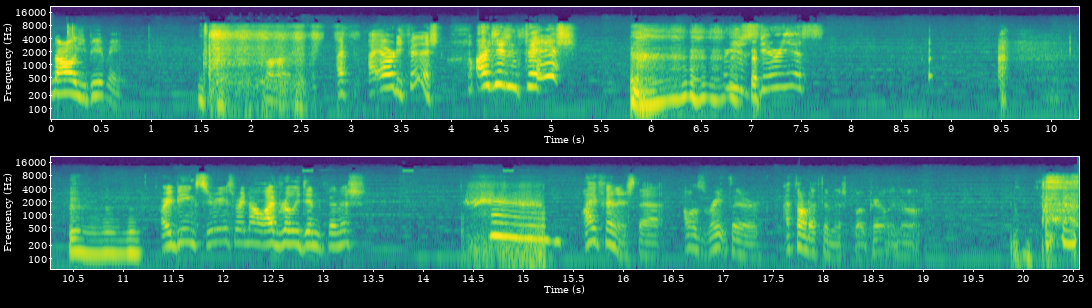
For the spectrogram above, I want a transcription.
No, you beat me. Come on. I, I already finished. I didn't finish? Are you serious? Are you being serious right now? I really didn't finish. I finished that. I was right there. I thought I finished, but apparently not.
